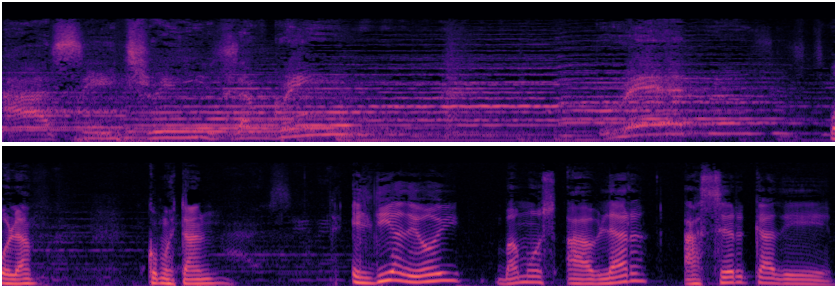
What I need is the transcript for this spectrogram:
I see trees of green, red roses. Hola, ¿cómo están? El día de hoy vamos a hablar acerca de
